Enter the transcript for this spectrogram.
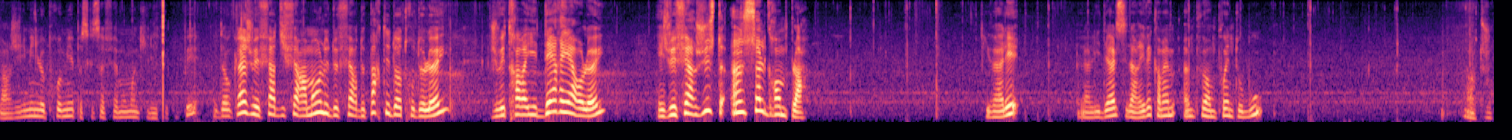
Alors j'élimine le premier parce que ça fait un moment qu'il a été coupé. Et donc là, je vais faire différemment, au lieu de faire de part et d'autre de l'œil, je vais travailler derrière l'œil et je vais faire juste un seul grand plat. Qui va aller là l'idéal c'est d'arriver quand même un peu en pointe au bout. Alors toujours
